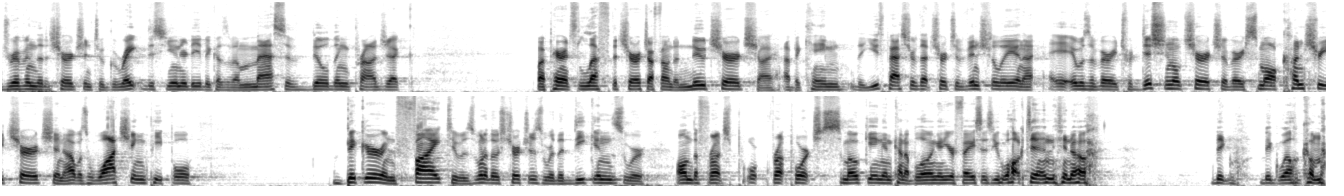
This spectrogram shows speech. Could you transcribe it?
driven the church into great disunity because of a massive building project. My parents left the church. I found a new church. I, I became the youth pastor of that church eventually. And I, it was a very traditional church, a very small country church. And I was watching people bicker and fight. It was one of those churches where the deacons were on the front, front porch smoking and kind of blowing in your face as you walked in, you know big, big welcome.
